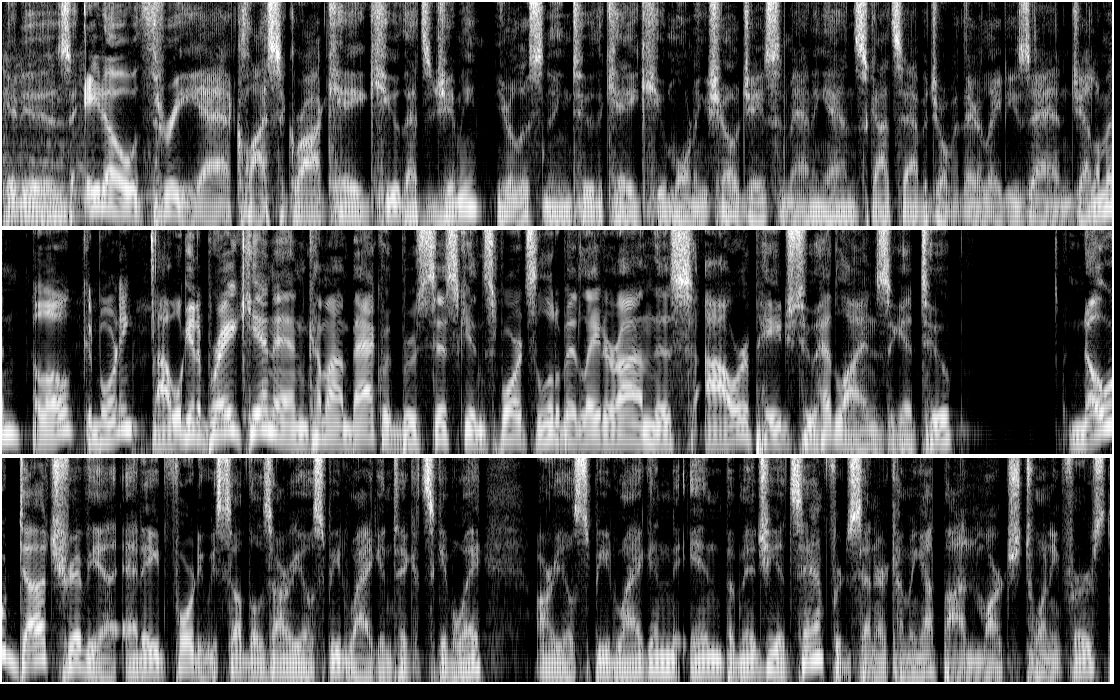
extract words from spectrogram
It is 8.03 at Classic Rock KQ. That's Jimmy. You're listening to the KQ Morning Show. Jason Manning and Scott Savage over there, ladies and gentlemen. Hello. Good morning. Uh, we'll get a break in and come on back with Bruce Ciskie in sports a little bit later on this hour. Page two headlines to get to. No duh trivia at 840. We still have those REO Speedwagon tickets to give away. REO Speedwagon in Bemidji at Sanford Center coming up on March 21st.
